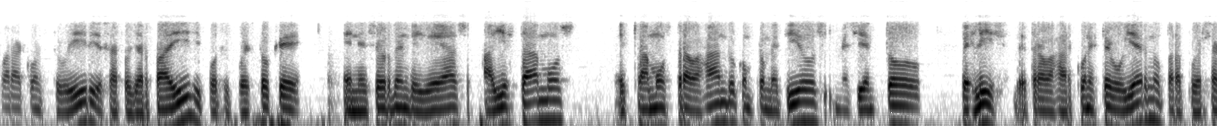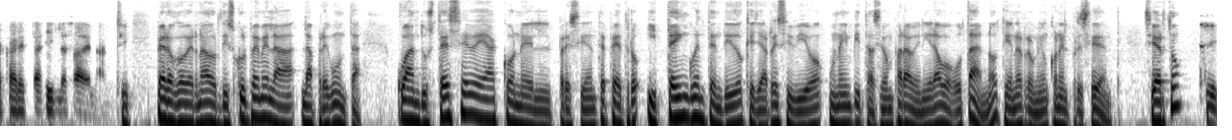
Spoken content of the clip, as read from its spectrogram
para construir y desarrollar país y por supuesto que en ese orden de ideas ahí estamos, estamos trabajando comprometidos y me siento feliz de trabajar con este gobierno para poder sacar estas islas adelante. Sí, pero gobernador, discúlpeme la, la pregunta. Cuando usted se vea con el presidente Petro, y tengo entendido que ya recibió una invitación para venir a Bogotá, ¿no? Tiene reunión con el presidente, ¿cierto? Sí,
